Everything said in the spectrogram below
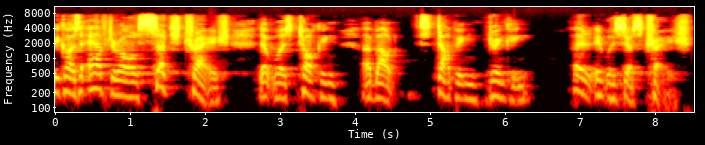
because after all, such trash that was talking about stopping drinking, uh, it was just trash.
